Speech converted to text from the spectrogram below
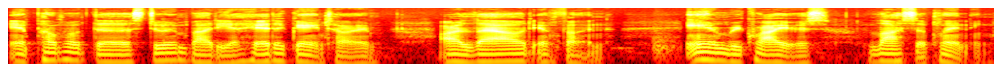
and pump up the student body ahead of game time are loud and fun and requires lots of planning.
